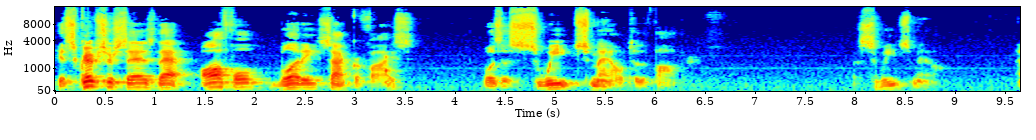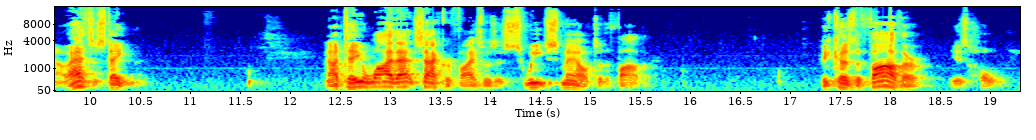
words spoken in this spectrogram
If Scripture says that awful, bloody sacrifice was a sweet smell to the Father. A sweet smell. Now that's a statement. And I'll tell you why that sacrifice was a sweet smell to the Father. Because the Father is holy.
